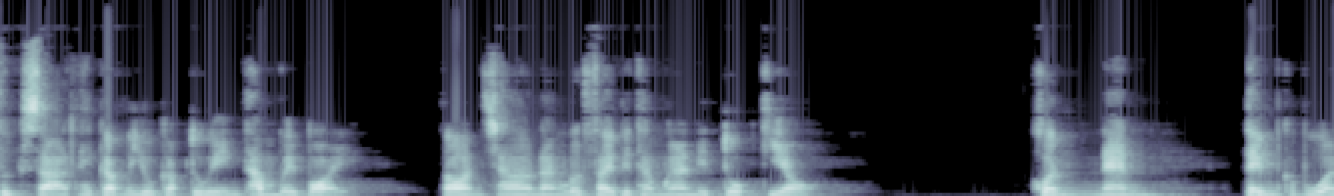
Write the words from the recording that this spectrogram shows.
ฝึกศาสตร์ให้กลับมาอยู่กับตัวเองทำบ่อยๆ ตอนเช้านั่งรถไฟไปทำงานในโตเกียว คนแน่นเต็มขบวน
